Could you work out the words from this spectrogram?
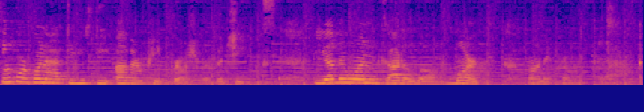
Think we're going to have to use the other paintbrush for the cheeks. The other one got a little mark on it from black.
